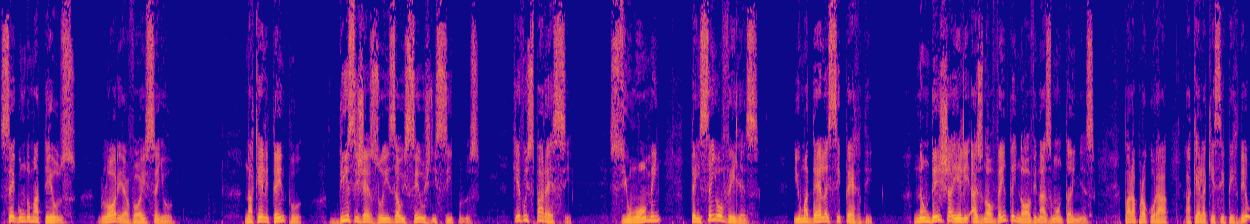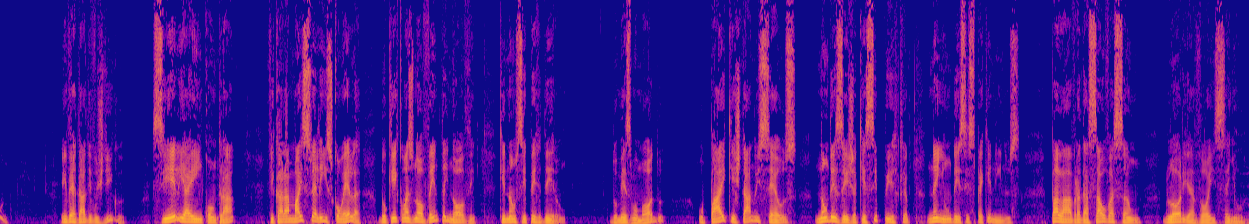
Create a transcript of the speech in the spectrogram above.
segundo Mateus. Glória a vós, Senhor. Naquele tempo, disse Jesus aos seus discípulos: Que vos parece? Se um homem tem cem ovelhas e uma delas se perde, não deixa ele as noventa e nove nas montanhas para procurar aquela que se perdeu? Em verdade vos digo, se ele a encontrar, ficará mais feliz com ela do que com as noventa e nove que não se perderam. Do mesmo modo, o Pai que está nos céus não deseja que se perca nenhum desses pequeninos. Palavra da salvação Glória a vós, Senhor.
